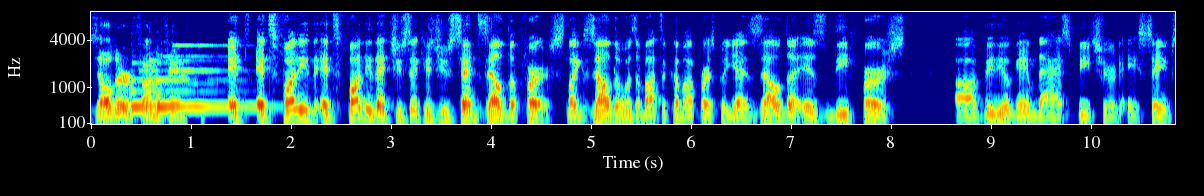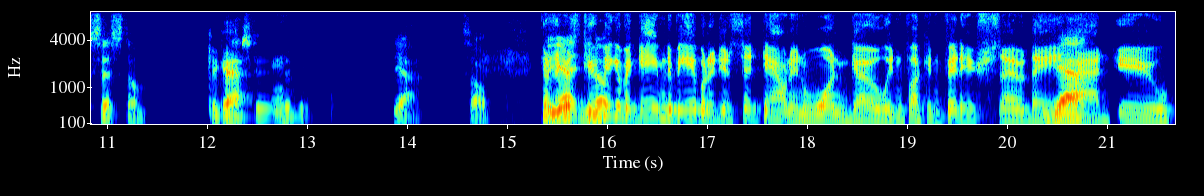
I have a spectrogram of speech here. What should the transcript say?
Zelda or Final Fantasy? It's it's funny it's funny that you said because you said Zelda first. Like Zelda was about to come out first, but yeah, Zelda is the first uh, video game that has featured a save system. Kick ass, dude. Yeah. So because yeah, it was too you know, big of a game to be able to just sit down in one go and fucking finish. So they yeah. had to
